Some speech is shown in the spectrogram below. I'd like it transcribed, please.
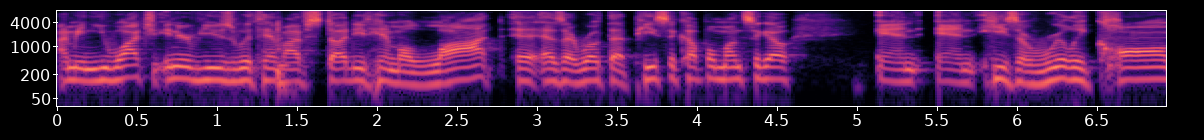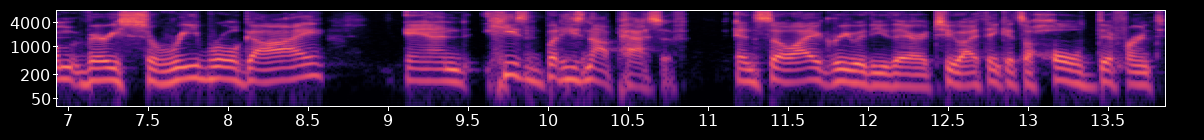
I mean, you watch interviews with him. I've studied him a lot as I wrote that piece a couple months ago, and and he's a really calm, very cerebral guy, and he's but he's not passive and so I agree with you there too. I think it's a whole different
